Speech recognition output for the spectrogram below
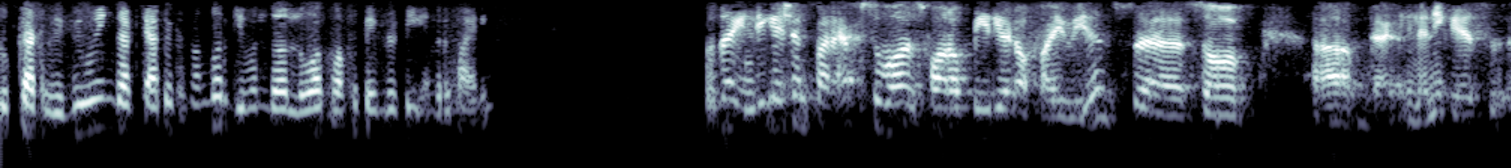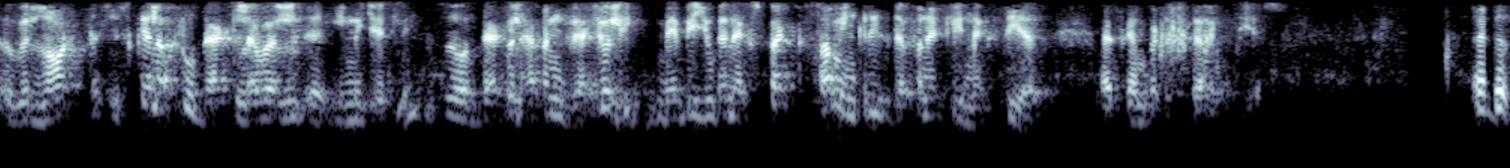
look at reviewing that capex number given the lower profitability in the refining? So the indication perhaps was for a period of five years. Uh, so uh, that in any case will not scale up to that level uh, immediately. So that will happen gradually. Maybe you can expect some increase definitely next year as compared to current years. And the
